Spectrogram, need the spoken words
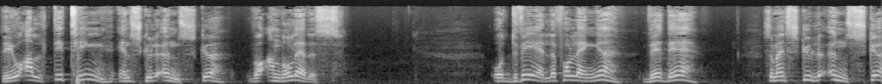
Det er jo alltid ting en skulle ønske var annerledes. Å dvele for lenge ved det som en skulle ønske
